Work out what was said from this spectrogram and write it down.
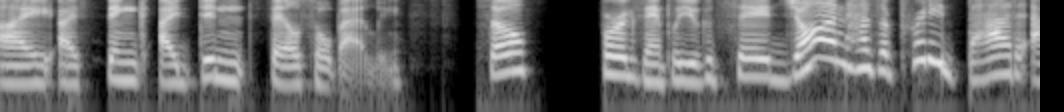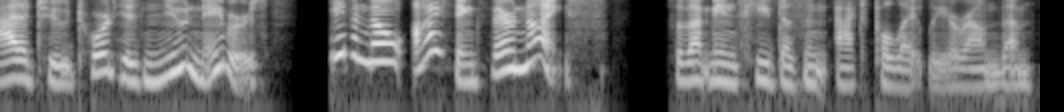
I I think I didn't fail so badly." So, for example, you could say John has a pretty bad attitude toward his new neighbors, even though I think they're nice. So that means he doesn't act politely around them.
